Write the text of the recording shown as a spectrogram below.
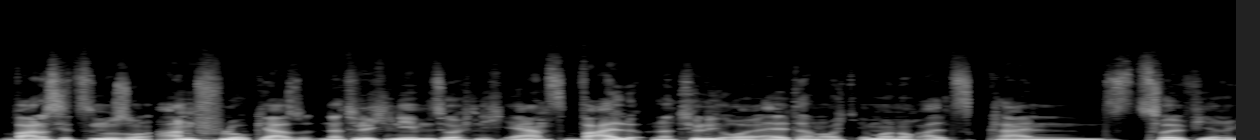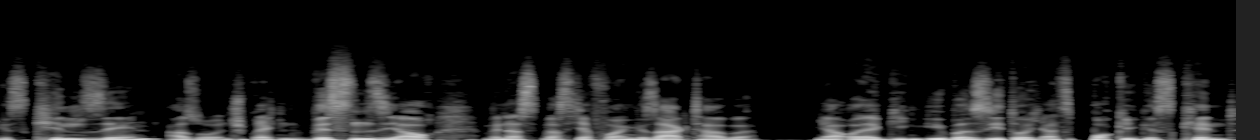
war das jetzt nur so ein Anflug? Ja, also natürlich nehmen sie euch nicht ernst, weil natürlich eure Eltern euch immer noch als kleines zwölfjähriges Kind sehen. Also entsprechend wissen sie auch, wenn das, was ich ja vorhin gesagt habe, ja, euer Gegenüber sieht euch als bockiges Kind.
